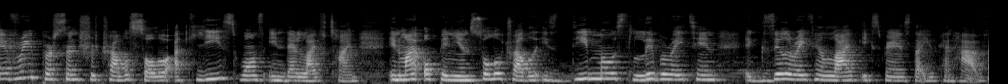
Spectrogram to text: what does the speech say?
Every person should travel solo at least once in their lifetime. In my opinion, solo travel is the most liberating, exhilarating life experience that you can have.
